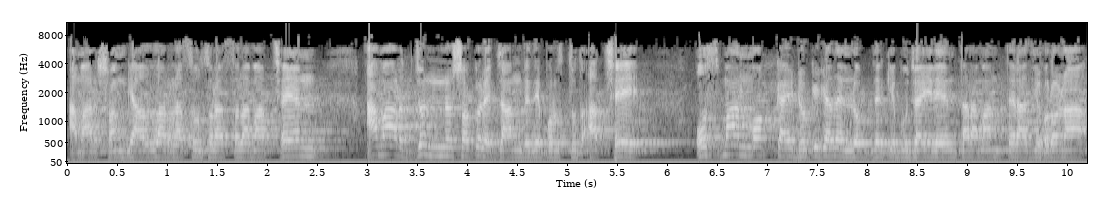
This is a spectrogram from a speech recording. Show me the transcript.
আমার সঙ্গে আল্লাহর রাসুল সাল্লাম আছেন। আমার জন্য সকলে জান দিতে প্রস্তুত আছে। ওসমান মক্কায় ঢুকে গেলেন, লোকদেরকে বুঝাইলেন, তারা মানতে রাজি হল না।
